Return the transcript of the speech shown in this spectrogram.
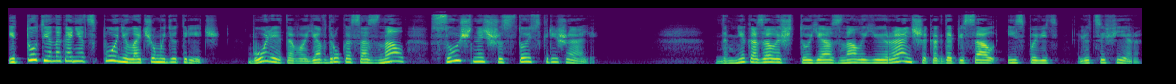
И тут я, наконец, понял, о чем идет речь. Более того, я вдруг осознал сущность шестой скрижали — да мне казалось, что я знал ее и раньше, когда писал «Исповедь Люцифера».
